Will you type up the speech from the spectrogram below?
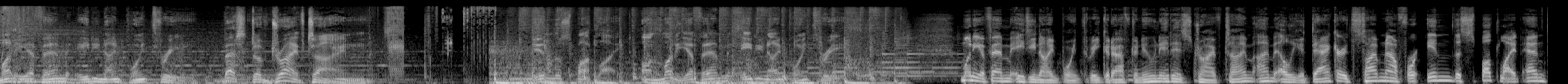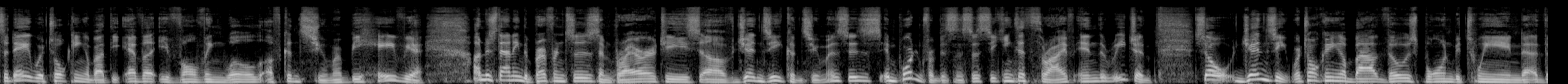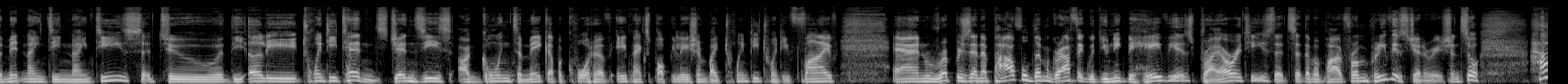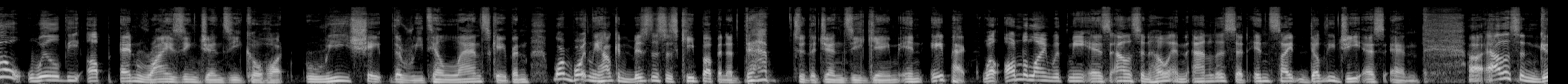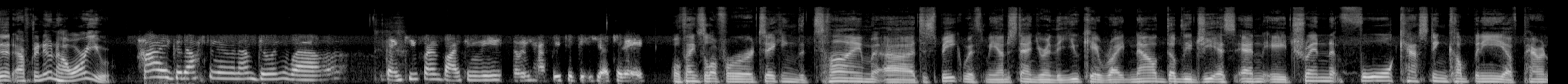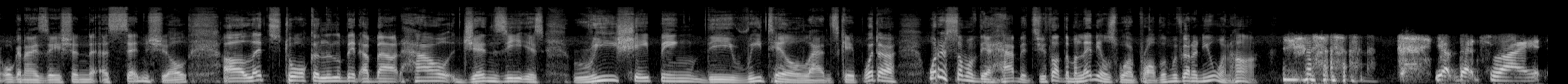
Money FM 89.3. Best of drive time. In the spotlight on Money FM 89.3. Money FM 89.3. Good afternoon. It is drive time. I'm Elliott Danker. It's time now for In the Spotlight. And today we're talking about the ever evolving world of consumer behavior. Understanding the preferences and priorities of Gen Z consumers is important for businesses seeking to thrive in the region. So, Gen Z, we're talking about those born between the mid 1990s to the early 2010s. Gen Zs are going to make up a quarter of APAC's population by 2025 and represent a powerful demographic with unique behaviors, priorities that set them apart from previous generations. So, how will the up and rising Gen Z cohort reshape the retail landscape? And more importantly, how can businesses keep up and adapt to the Gen Z game in APAC? Well, on the line with me is Alison Ho, an analyst at Insight WGSN. Uh, Alison, good afternoon. How are you? Hi, good afternoon. I'm doing well. Thank you for inviting me. Really happy to be here today. Well, thanks a lot for taking the time uh, to speak with me. I understand you're in the UK right now. WGSN, a trend forecasting company of parent organization Ascential. Uh, let's talk a little bit about how Gen Z is reshaping the retail landscape. What are what are some of their habits? You thought the millennials were a problem. We've got a new one, huh? yep, that's right.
